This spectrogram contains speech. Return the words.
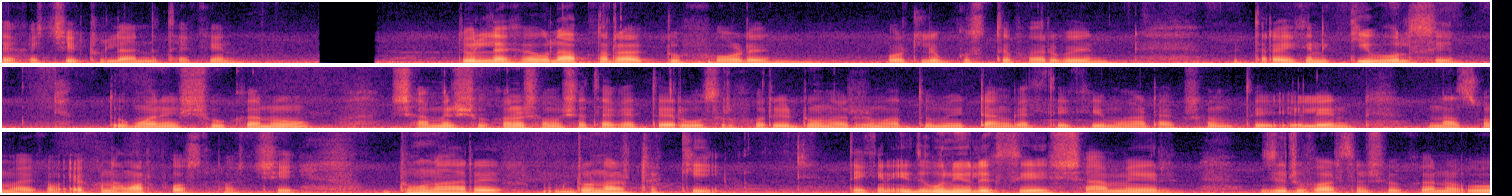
দেখাচ্ছি, একটু লাইনে থাকেন। তো লেখাগুলো আপনারা একটু পড়েন, পড়লে বুঝতে পারবেন তারা এখানে কি বলছে। তো মানে শুকানো, স্বামীর শুকানো সমস্যা থাকে। তেরো বছর পরে ডোনারের মাধ্যমে টাঙ্গাইল থেকে মা ডাক শুনতে এলেন নাজমা বেগম। এখন আমার প্রশ্ন হচ্ছে, ডোনারের, ডোনারটা কে? দেখেন, এই যে উনিও লিখছে, স্বামীর জিরো পার্সেন্ট শুকানো ও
